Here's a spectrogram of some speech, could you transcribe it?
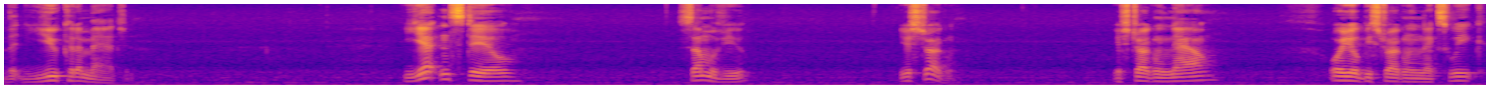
that you could imagine. Yet and still, some of you, you're struggling. You're struggling now, or you'll be struggling next week,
